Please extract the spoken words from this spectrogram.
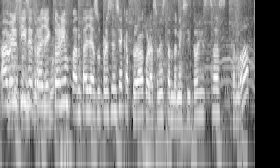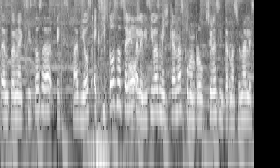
A ya ver, es que dice trayectoria en pantalla. Su presencia ha capturado corazones tanto en exitosas, ¿verdad? Tanto en exitosas, ex- adiós, exitosas series Oh. televisivas mexicanas como en producciones internacionales.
